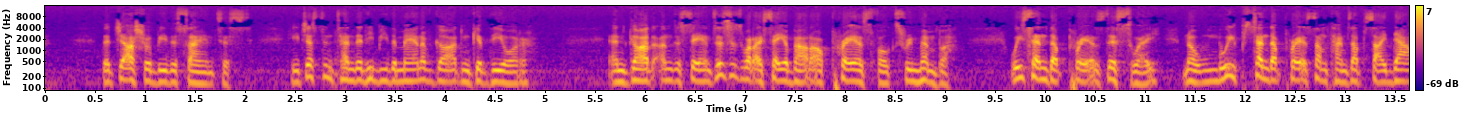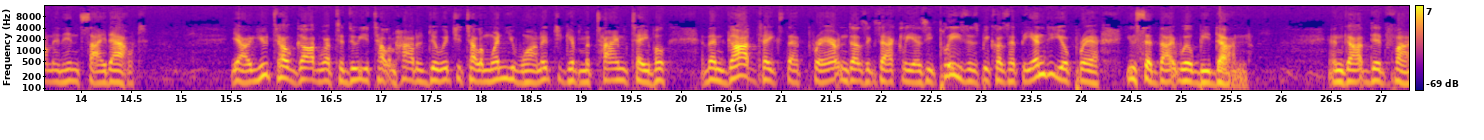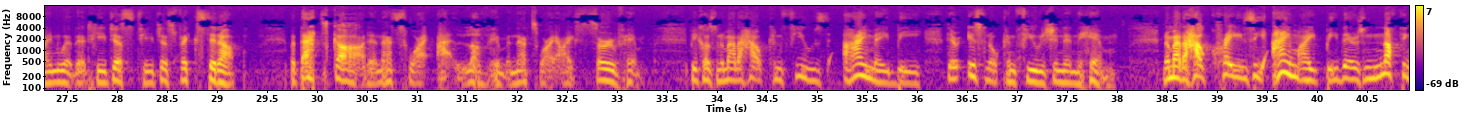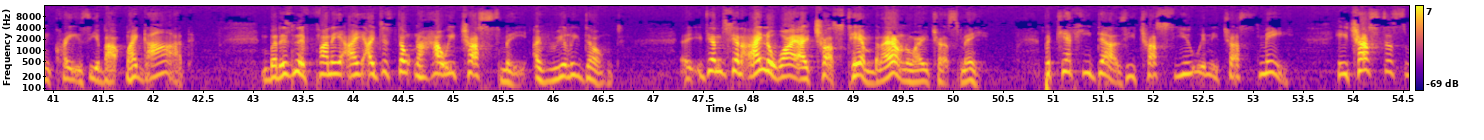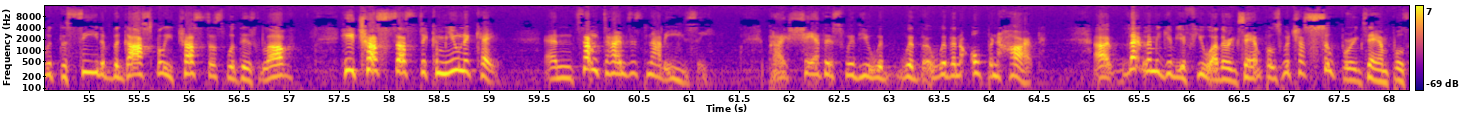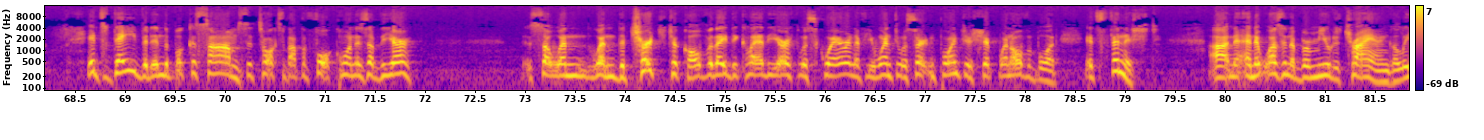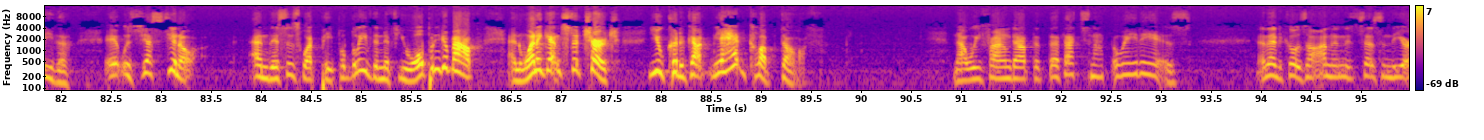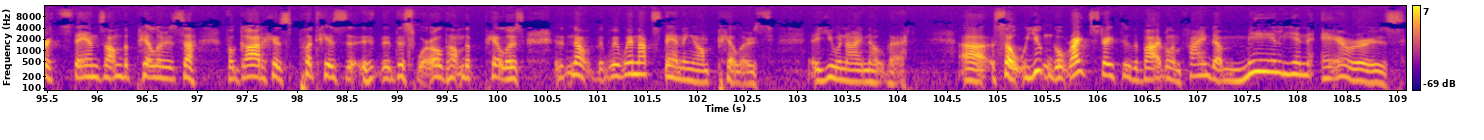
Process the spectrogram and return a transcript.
that Joshua be the scientist. He just intended he be the man of God and give the order. And God understands. This is what I say about our prayers, folks. Remember, we send up prayers this way. No, we send up prayers sometimes upside down and inside out. Yeah, you tell God what to do. You tell him how to do it. You tell him when you want it. You give him a timetable. And then God takes that prayer and does exactly as He pleases because at the end of your prayer, you said, Thy will be done. And God did fine with it. He just, he just fixed it up. But that's God, and that's why I love Him, and that's why I serve Him. Because no matter how confused I may be, there is no confusion in Him. No matter how crazy I might be, there's nothing crazy about my God. But isn't it funny? I, I just don't know how He trusts me. I really don't. You understand? I know why I trust him, but I don't know why he trusts me. But yet he does. He trusts you and he trusts me. He trusts us with the seed of the gospel. He trusts us with his love. He trusts us to communicate. And sometimes it's not easy. But I share this with you with, with, with an open heart. Uh, let, let me give you a few other examples, which are super examples. It's David in the book of Psalms that talks about the four corners of the earth. So when, when the church took over, they declared the earth was square, and if you went to a certain point, your ship went overboard. It's finished. Uh, and, and it wasn't a Bermuda Triangle either. It was just, you know, and this is what people believed. And if you opened your mouth and went against the church, you could have gotten your head clubbed off. Now we found out that, that that's not the way it is. And then it goes on and it says, and the earth stands on the pillars, uh, for God has put his, uh, this world on the pillars. No, we're not standing on pillars. You and I know that. Uh, so you can go right straight through the Bible and find a million errors.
